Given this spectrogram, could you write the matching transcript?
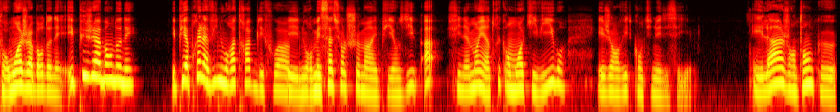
Pour moi, j'abandonnais. Et puis j'ai abandonné. Et puis après, la vie nous rattrape des fois et nous remet ça sur le chemin. Et puis on se dit, ah, finalement, il y a un truc en moi qui vibre et j'ai envie de continuer d'essayer. Et là, j'entends que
